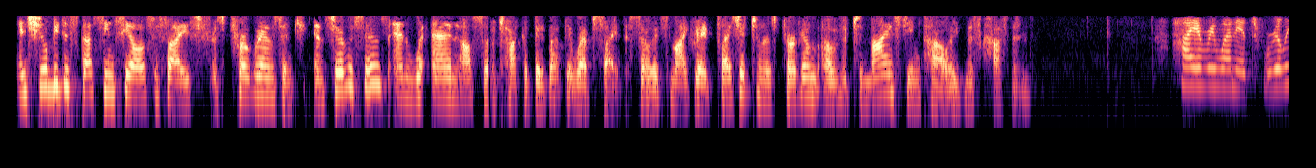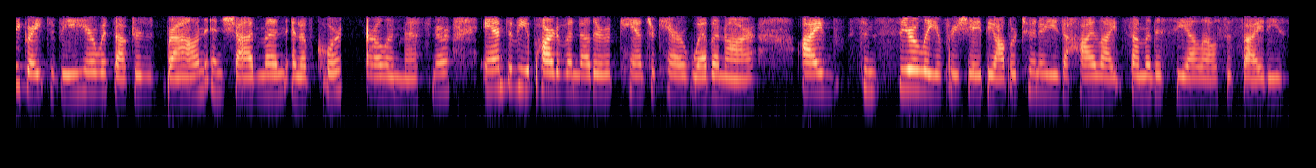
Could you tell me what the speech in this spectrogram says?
and she'll be discussing CLL Society's first programs and, and services, and and also talk a bit about their website. So it's my great pleasure to turn this program over to my esteemed colleague, Ms. Koffman. Hi everyone, it's really great to be here with Drs. Brown and Shadman, and of course Carolyn Messner, and to be a part of another cancer care webinar. I sincerely appreciate the opportunity to highlight some of the CLL Society's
